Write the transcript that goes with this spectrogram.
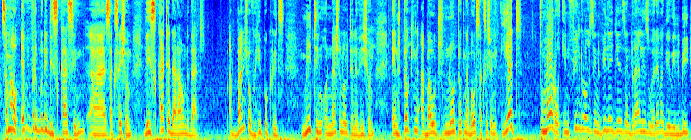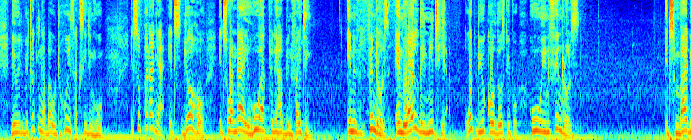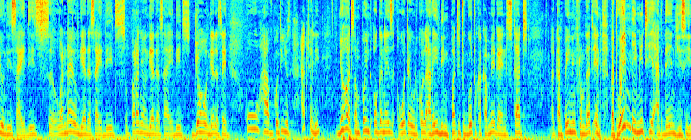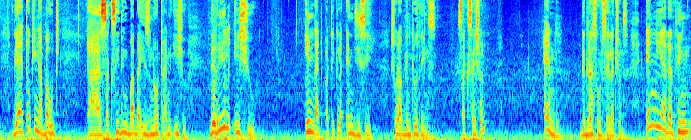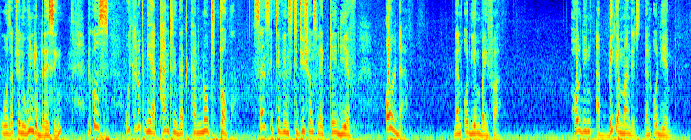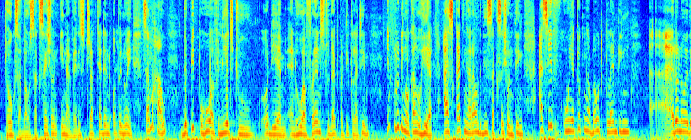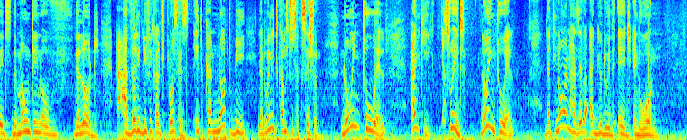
Somehow everybody discussing uh, succession, they scattered around that a bunch of hypocrites meeting on national television and talking about not talking about succession yet tomorrow in funerals in villages and rallies wherever they will be they will be talking about who is succeeding who it's oparanya it's joho it's Wandayi who actually have been fighting in funerals and while they meet here what do you call those people who in funerals it's Mbadi on this side, it's uh, Wandayi on the other side, it's Soparanya on the other side, it's Joho on the other side, who have continuous. Actually, Joho at some point organized what I would call a raiding party to go to Kakamega and start campaigning from that end. But when they meet here at the NGC, they are talking about uh, succeeding Baba is not an issue. The real issue in that particular NGC should have been two things succession and the grassroots elections. Any other thing was actually window dressing because we cannot be a country that cannot talk. Sensitive institutions like KDF, older than ODM by far, holding a bigger mandate than ODM, talks about succession in a very structured and open way. Somehow, the people who affiliate to ODM and who are friends to that particular team, including Okango here, are skirting around this succession thing as if we are talking about climbing, uh, I don't know whether it's the mountain of the Lord, a very difficult process. It cannot be that when it comes to succession, knowing too well, Anki, just wait, knowing too well that no one has ever argued with age and won.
